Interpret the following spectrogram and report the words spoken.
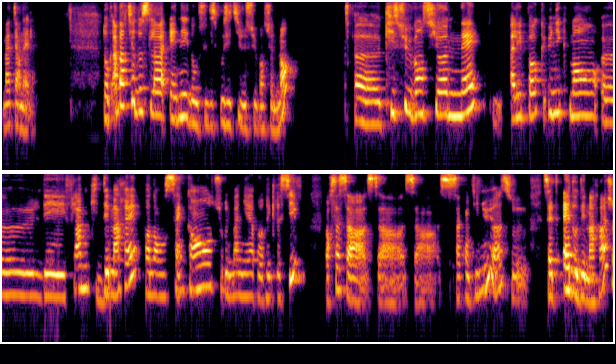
maternelle. Donc, à partir de cela est né donc, ce dispositif de subventionnement euh, qui subventionnait à l'époque uniquement euh, les flammes qui démarraient pendant cinq ans sur une manière régressive. Alors ça, ça, ça, ça, continue, hein, ce, cette aide au démarrage.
